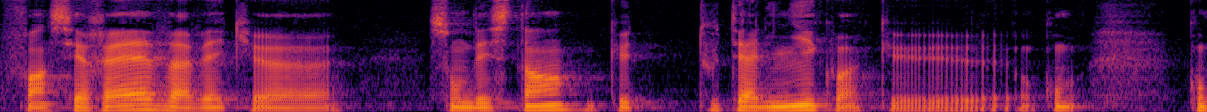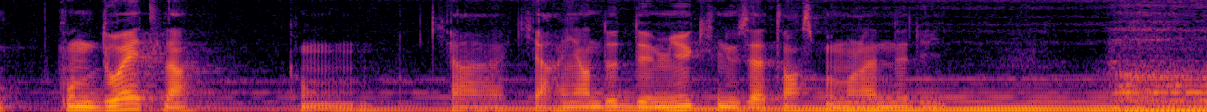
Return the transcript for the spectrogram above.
enfin, ses rêves, avec euh, son destin, que tout est aligné, quoi, qu'on, qu'on, qu'on doit être là, qu'il n'y a, qu a rien d'autre de mieux qui nous attend à ce moment-là de notre vie.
